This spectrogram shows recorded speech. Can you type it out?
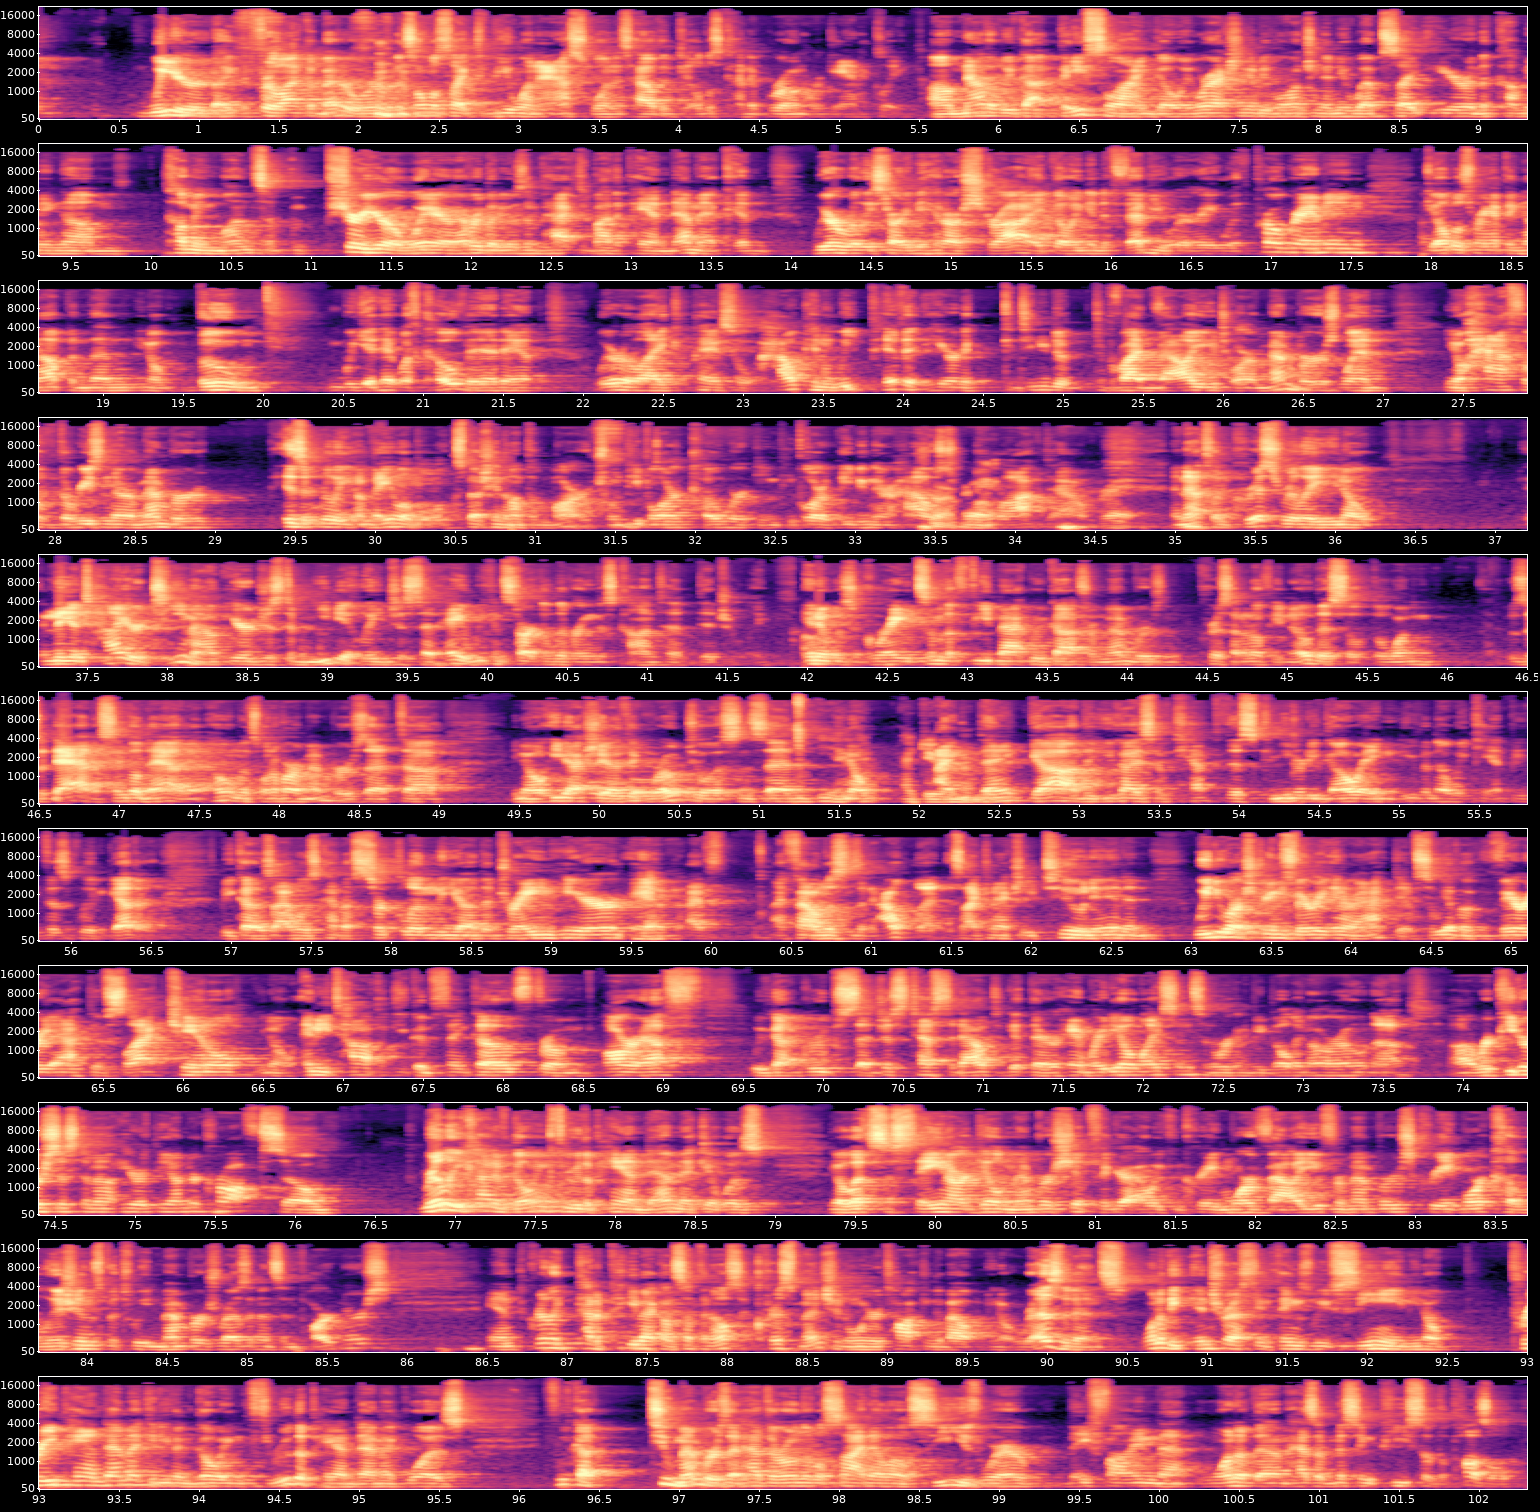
weird, like for lack of a better word, but it's almost like to be one, ask one is how the guild has kind of grown organically. Um, now that we've got baseline going, we're actually going to be launching a new website here in the coming um, coming months. I'm sure you're aware everybody was impacted by the pandemic, and we were really starting to hit our stride going into February with programming. Guild was ramping up, and then you know, boom, we get hit with COVID, and we were like, okay, so how can we pivot here to continue to, to provide value to our members when you know half of the reason they're a member isn't really available, especially in the month of March when people aren't co-working, people are leaving their house, Sure, right. lockdown. Right. And that's when Chris really, you know, and the entire team out here just immediately just said, hey, we can start delivering this content digitally. And it was great. Some of the feedback we got from members, and Chris, I don't know if you know this, the one was a dad, a single dad at home. It's one of our members that, uh, you know, he actually, I think, wrote to us and said, Yeah, you know, I do I thank God that you guys have kept this community going, even though we can't be physically together. Because I was kind of circling the uh, the drain here, and I've I found this as an outlet, as I can actually tune in, and we do our streams very interactive. So we have a very active Slack channel. You know, any topic you can think of from RF. We've got groups that just tested out to get their ham radio license, and we're going to be building our own uh, uh, repeater system out here at the Undercroft. So really kind of going through the pandemic, it was, you know, let's sustain our guild membership, figure out how we can create more value for members, create more collisions between members, residents, and partners. And really kind of piggyback on something else that Chris mentioned when we were talking about, you know, residents. One of the interesting things we've seen, you know, pre-pandemic and even going through the pandemic was if we've got two members that have their own little side LLCs where they find that one of them has a missing piece of the puzzle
